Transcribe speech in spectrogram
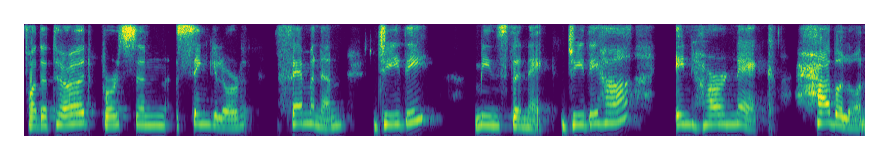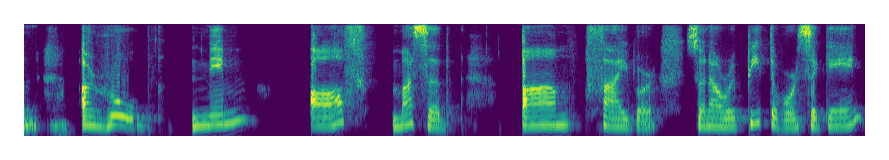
for the third person singular feminine. Jidi means the neck. Jidiha, in her neck. Habalun, a rope. Mim of masad, palm fiber. So now repeat the words again.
